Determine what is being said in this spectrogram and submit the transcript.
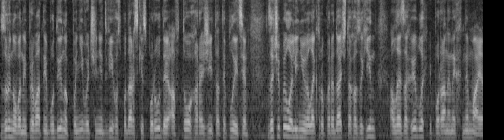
Зруйнований приватний будинок, понівечені дві господарські споруди, авто, гаражі та теплиці. Зачепило лінію електропередач та газогін, але загиблих і поранених немає.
